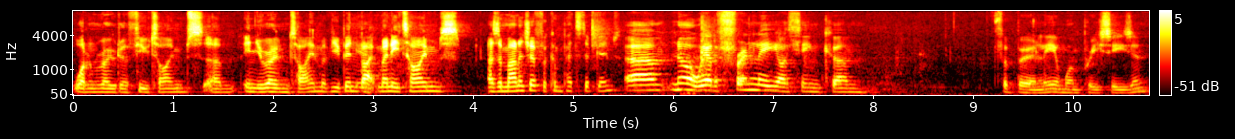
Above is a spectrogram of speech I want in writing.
Whaddon Road a few times um, in your own time. Have you been Yeah. back many times as a manager for competitive games? Um, no, we had a friendly, I think, um, for Burnley in one pre-season,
